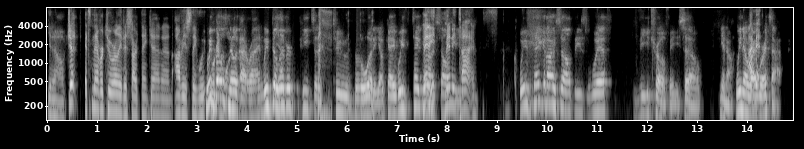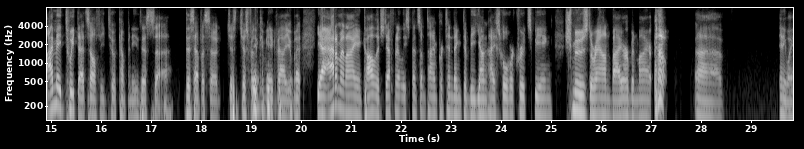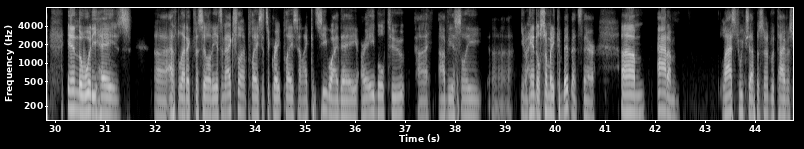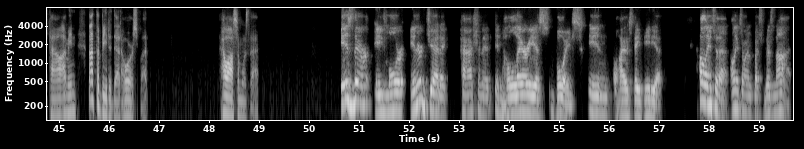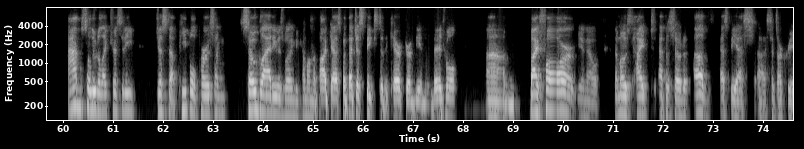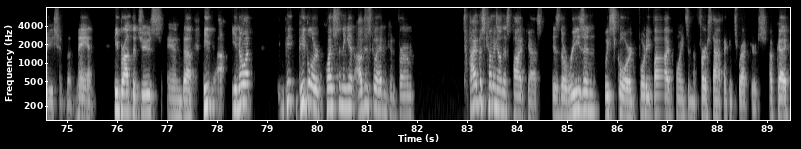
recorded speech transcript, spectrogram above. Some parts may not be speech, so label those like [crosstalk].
you know, just it's never too early to start thinking. And obviously, we, we both know that, Ryan. We've delivered yeah. pizzas to the Woody. Okay, we've taken many many times. We've taken our selfies with the trophy, so you know we know right where it's at. I may tweet that selfie to accompany this uh, this episode just just for the comedic [laughs] value. But yeah, Adam and I in college definitely spent some time pretending to be young high school recruits being schmoozed around by Urban Meyer. [coughs] uh, anyway, in the Woody Hayes uh, athletic facility, it's an excellent place. It's a great place, and I can see why they are able to uh, obviously uh, you know handle so many commitments there. Um, Adam, last week's episode with Tyvis Powell. I mean, not to beat a dead horse, but how awesome was that? Is there a more energetic, passionate, and hilarious voice in Ohio State media? I'll answer that. I'll answer my own question. There's not. Absolute electricity, just a people person. So glad he was willing to come on the podcast, but that just speaks to the character of the individual. Um, by far, you know, the most hyped episode of SBS uh, since our creation. But man, he brought the juice, and uh, he, uh, you know what? P- people are questioning it. I'll just go ahead and confirm. Tyvis coming on this podcast is the reason we scored 45 points in the first half against Rutgers. Okay.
